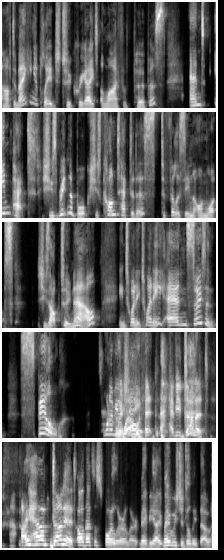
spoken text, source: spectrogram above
after making a pledge to create a life of purpose and impact. She's written a book. She's contacted us to fill us in on what she's up to now in 2020. And Susan, spill. What have you well, Have you done it? I have done it. Oh, that's a spoiler alert. Maybe I maybe we should delete that one.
